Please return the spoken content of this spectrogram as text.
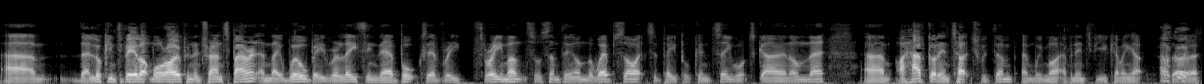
um, they're looking to be a lot more open and transparent and they will be releasing their books every three months or something on the website so people can see what's going on there. Um, I have got in touch with them and we might have an interview coming up. Oh, so, good.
